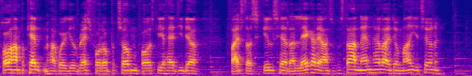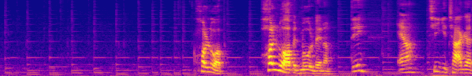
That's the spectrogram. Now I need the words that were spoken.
prøver ham på kanten, har rykket Rashford op på toppen, for også lige at have de der 5-star skills her, der lægger det altså fra starten af anden halvleg. Det var meget irriterende. Hold nu op. Hold nu op et mål, venner. Det er tiki-taka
